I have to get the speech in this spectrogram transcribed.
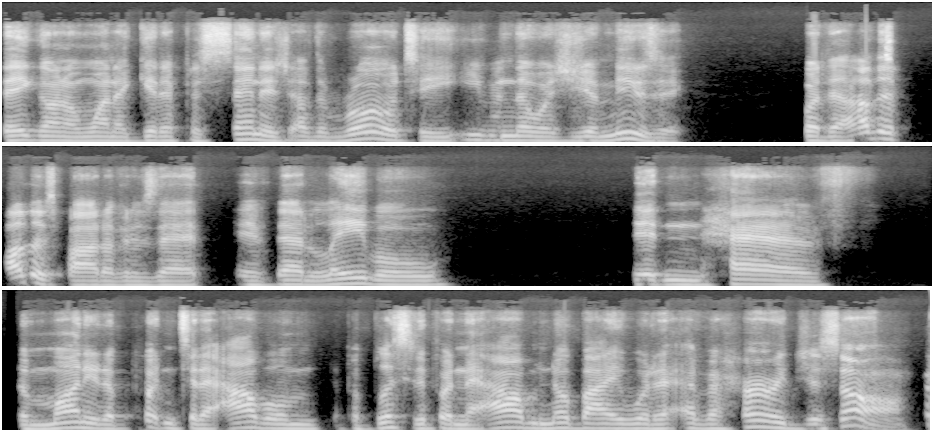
they're gonna want to get a percentage of the royalty, even though it's your music. But the other other part of it is that if that label didn't have the money to put into the album, the publicity to put in the album, nobody would have ever heard your song.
